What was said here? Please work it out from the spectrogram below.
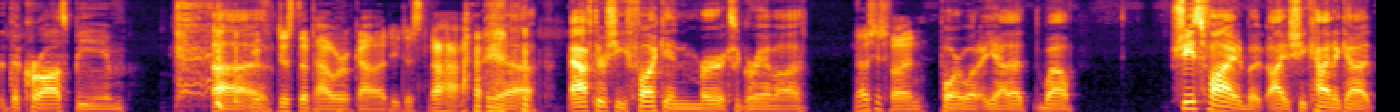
the cross beam. Uh, just the power of God. He just ah. yeah. After she fucking murks grandma, No, she's fine. poor what? Yeah, that well, she's fine, but I she kind of got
